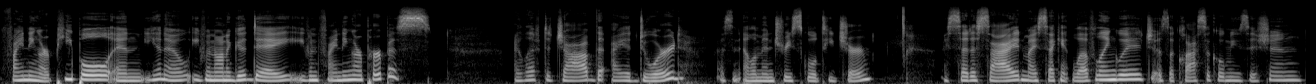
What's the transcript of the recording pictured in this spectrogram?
finding our people, and, you know, even on a good day, even finding our purpose. I left a job that I adored as an elementary school teacher. I set aside my second love language as a classical musician,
